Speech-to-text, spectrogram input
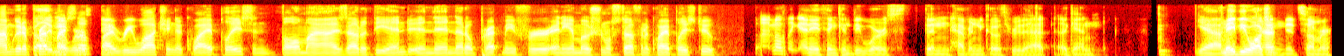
I'm gonna prep my myself by rewatching A Quiet Place and ball my eyes out at the end, and then that'll prep me for any emotional stuff in A Quiet Place Too. I don't think anything can be worse than having to go through that again. Yeah. Maybe watching Midsommar.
